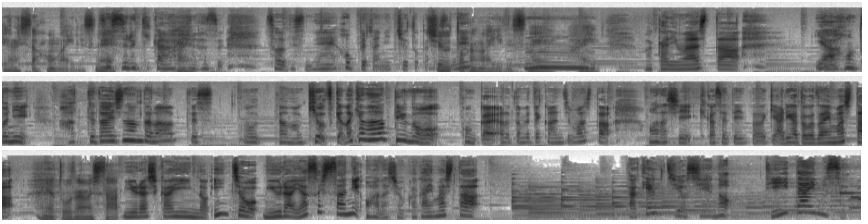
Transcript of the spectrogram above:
減らした方がいいですね。接する機会を減らす、はい、そうですね。ほっぺたにチューとか、ね、チューとかがいいですね。はい。わかりました。いや本当に歯って大事なんだなってもうあの気をつけなきゃなっていうのを今回改めて感じましたお話聞かせていただきありがとうございましたありがとうございました三浦歯科医院の院長三浦康さんにお話を伺いました竹内義恵のティータイムス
